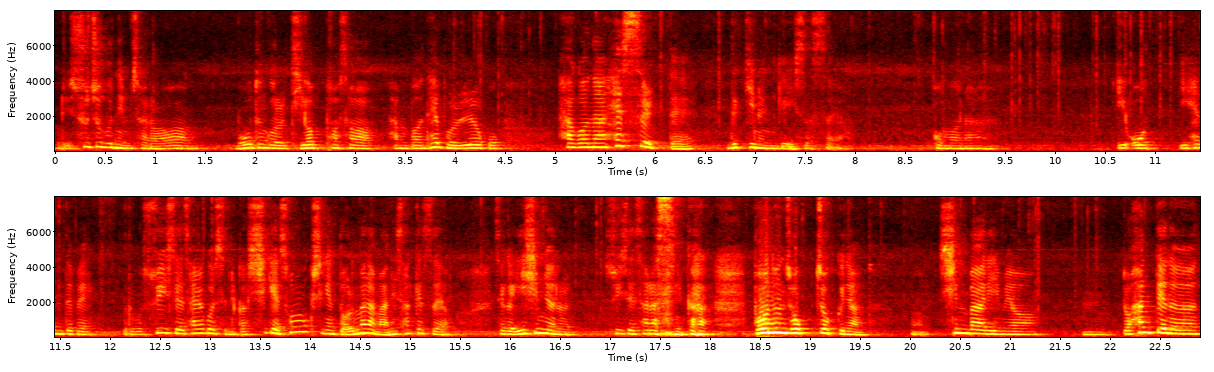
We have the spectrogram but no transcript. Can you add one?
우리 수주부님처럼 모든 걸 뒤엎어서 한번 해보려고 하거나 했을 때 느끼는 게 있었어요. 어머나 이 옷, 이 핸드백 그리고 스위스에 살고 있으니까 시계, 손목 시계는 또 얼마나 많이 샀겠어요. 제가 20년을 스위스에 살았으니까 버는 족족 그냥 어, 신발이며 음, 또 한때는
